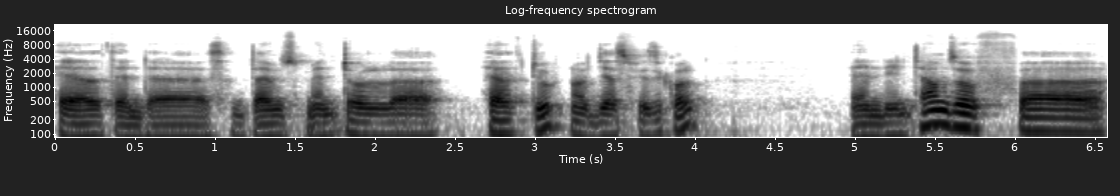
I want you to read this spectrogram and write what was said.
health and uh, sometimes mental uh, health too, not just physical. And in terms of uh,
